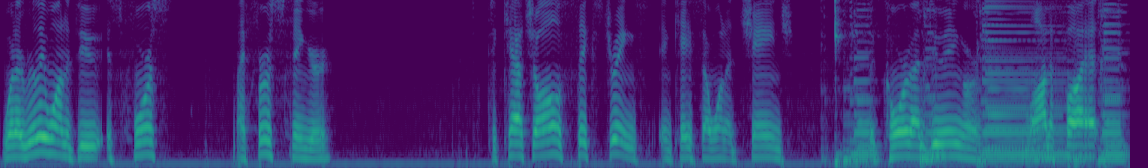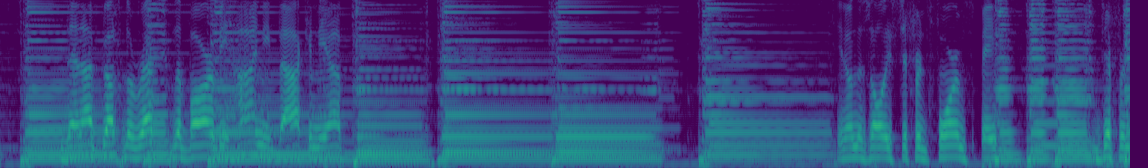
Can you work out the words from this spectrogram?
What I really want to do is force my first finger to catch all six strings in case I want to change the chord I'm doing or modify it. Then I've got the rest of the bar behind me backing me up. You know, there's all these different forms based different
